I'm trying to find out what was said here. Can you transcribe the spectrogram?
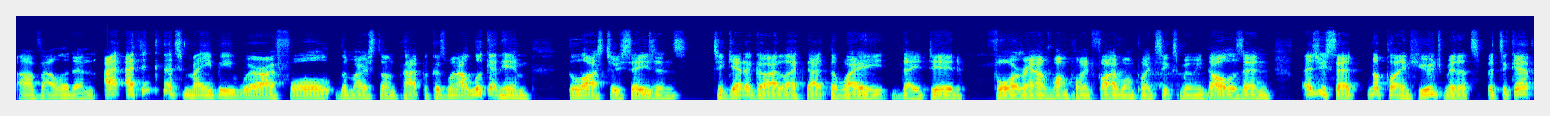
are valid, and I, I think that's maybe where I fall the most on Pat because when I look at him the last two seasons, to get a guy like that the way they did for around 1.5 1.6 million dollars. And as you said not playing huge minutes but to get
